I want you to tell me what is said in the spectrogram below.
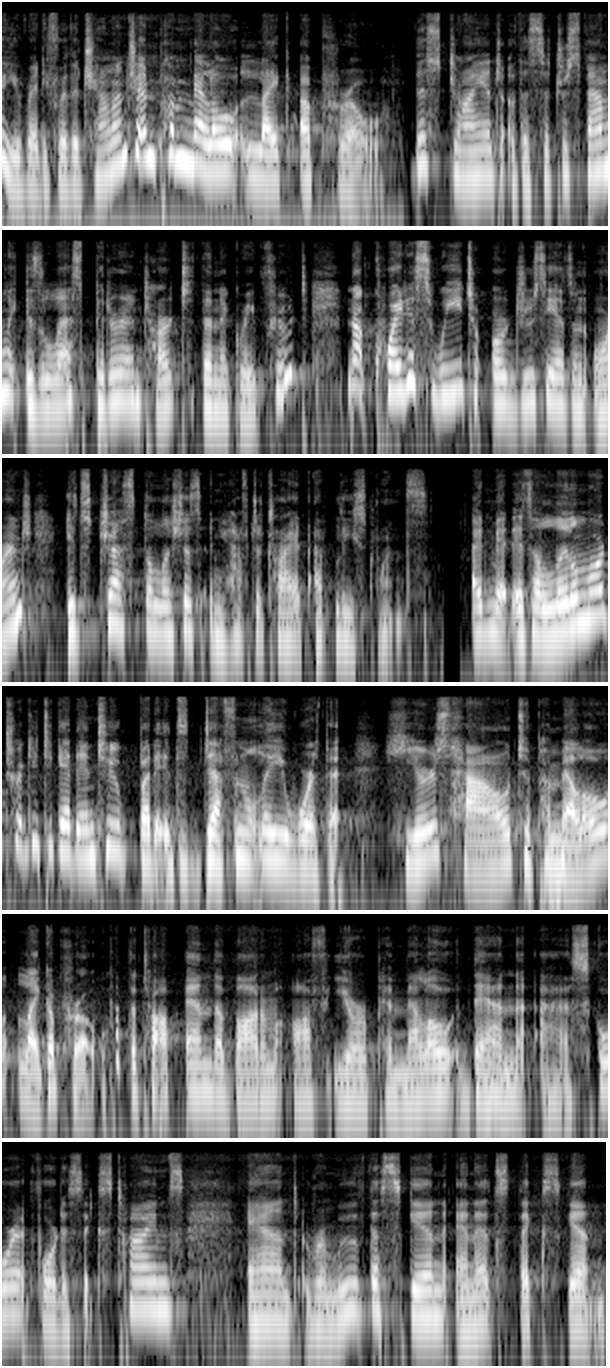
Are you ready for the challenge? And pomelo like a pro. This giant of the citrus family is less bitter and tart than a grapefruit. Not quite as sweet or juicy as an orange. It's just delicious and you have to try it at least once. I admit it's a little more tricky to get into, but it's definitely worth it. Here's how to pomelo like a pro. Cut the top and the bottom off your pomelo, then uh, score it four to six times and remove the skin and its thick skin.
